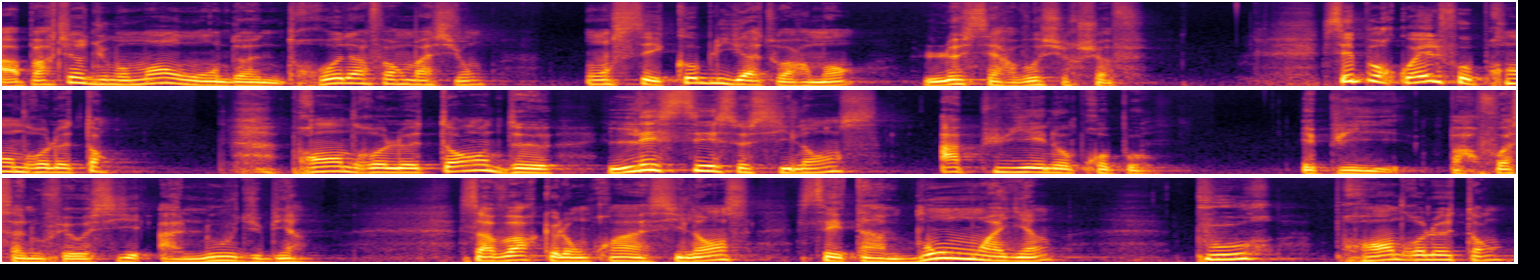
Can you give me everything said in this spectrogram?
À partir du moment où on donne trop d'informations, on sait qu'obligatoirement, le cerveau surchauffe. C'est pourquoi il faut prendre le temps. Prendre le temps de laisser ce silence appuyer nos propos. Et puis, parfois, ça nous fait aussi à nous du bien. Savoir que l'on prend un silence, c'est un bon moyen pour prendre le temps,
